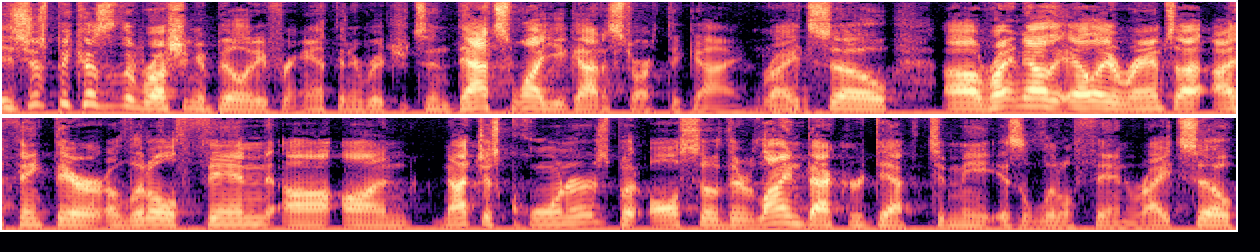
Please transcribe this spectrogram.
Is just because of the rushing ability for Anthony Richardson. That's why you got to start the guy, right? Mm-hmm. So uh, right now, the LA Rams, I, I think they're a little thin uh, on not just corners, but also their linebacker depth. To me, is a little thin, right? So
